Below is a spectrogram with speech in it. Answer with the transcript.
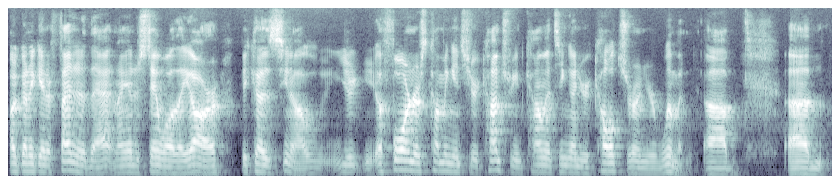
are going to get offended at that, and I understand why they are because you know you're a foreigner's coming into your country and commenting on your culture and your women. Uh, um,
